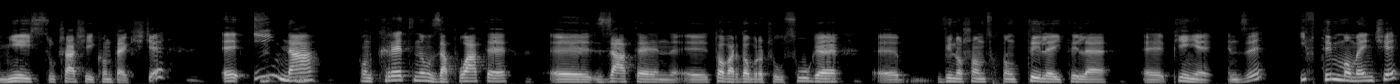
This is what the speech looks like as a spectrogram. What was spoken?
miejscu, czasie i kontekście e, i na konkretną zapłatę e, za ten towar, dobro czy usługę wynoszącą tyle i tyle pieniędzy. I w tym momencie,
